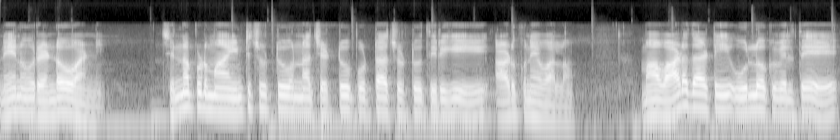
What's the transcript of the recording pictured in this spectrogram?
నేను రెండో వాణ్ణి. చిన్నప్పుడు మా ఇంటి చుట్టూ ఉన్న చెట్టు పుట్ట చుట్టూ తిరిగి ఆడుకునేవాళ్ళం మా వాడ దాటి ఊళ్ళోకి వెళ్తే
